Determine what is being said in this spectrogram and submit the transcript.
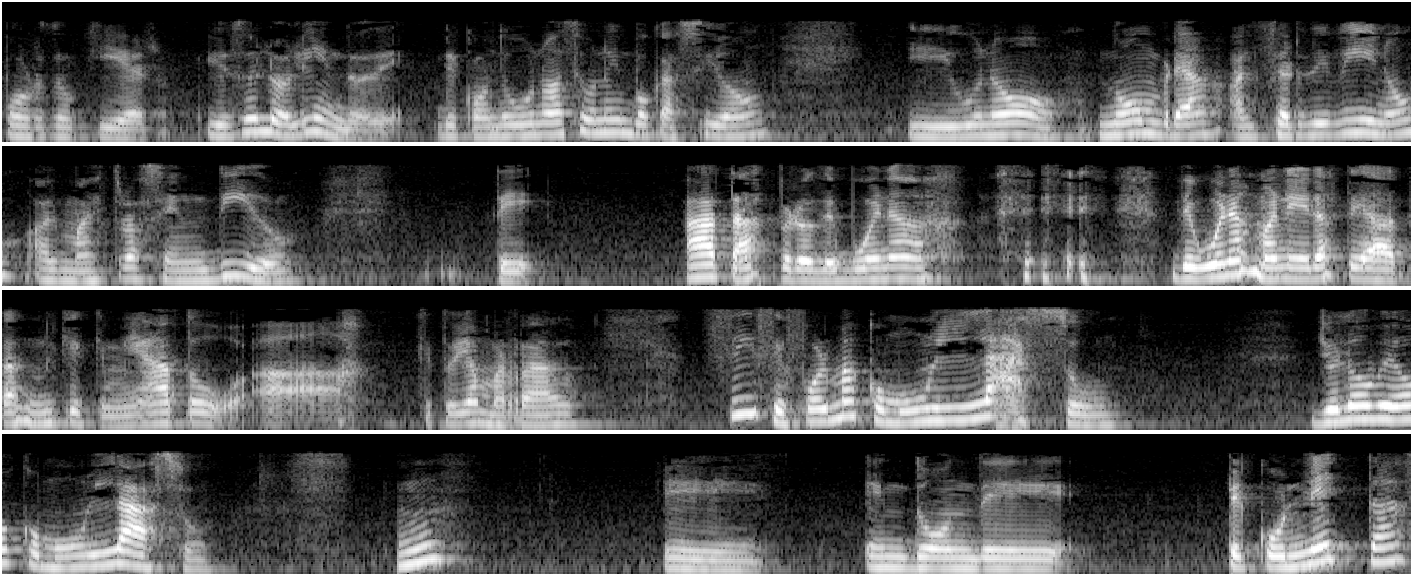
por doquier. Y eso es lo lindo de, cuando uno hace una invocación y uno nombra al ser divino, al maestro ascendido, te atas, pero de buena, de buenas maneras te atas, no es que, me ato, ah, que estoy amarrado. Sí, se forma como un lazo. Yo lo veo como un lazo, eh, en donde te conectas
